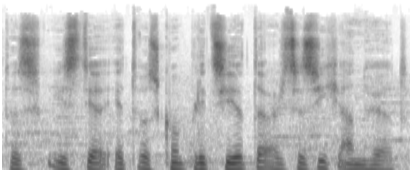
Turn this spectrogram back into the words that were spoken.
Das ist ja etwas komplizierter, als es sich anhört.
